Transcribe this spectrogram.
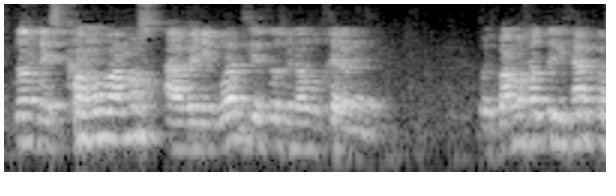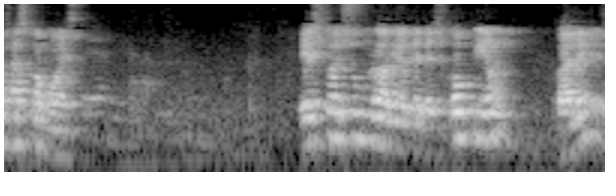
entonces, ¿cómo vamos a averiguar si esto es un agujero negro? Pues vamos a utilizar cosas como esta. Esto es un radiotelescopio, ¿vale?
